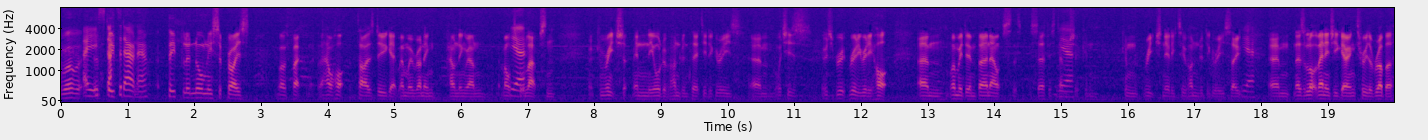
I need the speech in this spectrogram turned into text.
well, are you uh, statted out now? people are normally surprised by the fact how hot the tyres do get when we're running, pounding around multiple Yeah. laps, and it can reach in the order of 130 degrees, um, which is is re- really really hot. Um, when we're doing burnouts, the surface Yeah. temperature can can reach nearly 200 degrees. So Yeah. um, there's a lot of energy going through the rubber,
